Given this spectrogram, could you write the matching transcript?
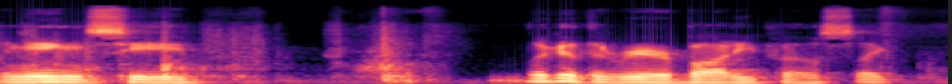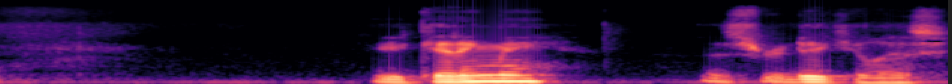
and you can see Look at the rear body post. Like, are you kidding me? That's ridiculous.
